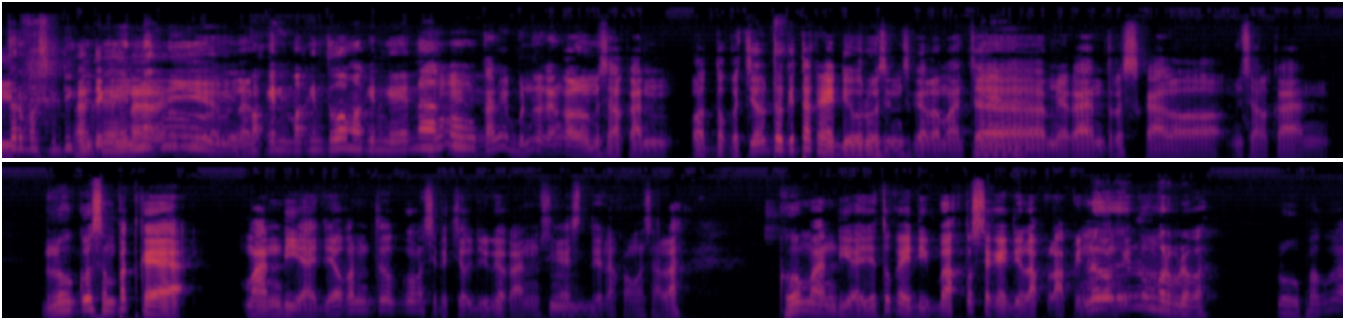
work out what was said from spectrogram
Ntar pas gede Nanti kagak kena, enak lu. iya, makin makin tua makin gak enak. Mm-mm, gitu. tapi bener kan kalau misalkan waktu kecil tuh kita kayak diurusin segala macam ya kan terus kalau misalkan dulu gue sempet kayak mandi aja kan tuh gue masih kecil juga kan masih Hmm. SD lah kalau nggak salah gue mandi aja tuh kayak di bak terus ya kayak dilap-lapin Lu, doang gitu lu umur berapa? lupa gue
